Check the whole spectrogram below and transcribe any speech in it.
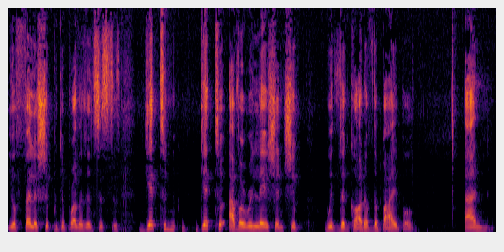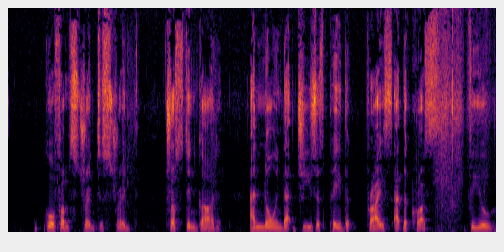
Your fellowship with your brothers and sisters. Get to get to have a relationship with the God of the Bible. And go from strength to strength, trusting God and knowing that Jesus paid the price at the cross for you.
